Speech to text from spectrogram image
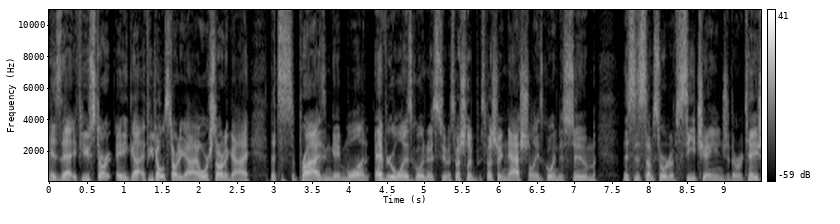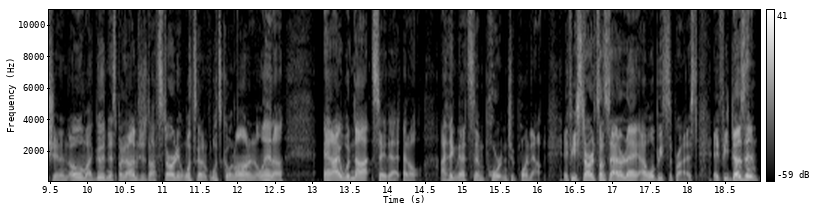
is that if you start a guy, if you don't start a guy or start a guy that's a surprise in game one, everyone is going to assume, especially especially nationally, is going to assume this is some sort of sea change in the rotation. And oh my goodness, Bogdanovich just not starting. What's going what's going on in Atlanta? And I would not say that at all. I think that's important to point out. If he starts on Saturday, I won't be surprised. If he doesn't,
